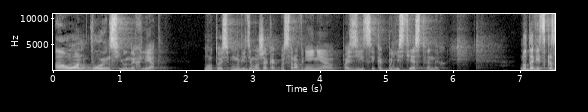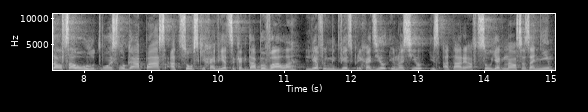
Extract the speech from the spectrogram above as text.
а он воин с юных лет. Ну, то есть мы видим уже как бы сравнение позиций, как бы естественных. Но Давид сказал Саулу, твой слуга пас отцовских овец, и когда бывало, лев и медведь приходил и уносил из отары овцу, я гнался за ним,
